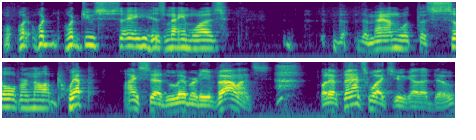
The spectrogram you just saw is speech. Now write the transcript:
What, what, what'd you say his name was? The, the man with the silver knobbed whip? I said Liberty Valance. but if that's what you gotta do,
